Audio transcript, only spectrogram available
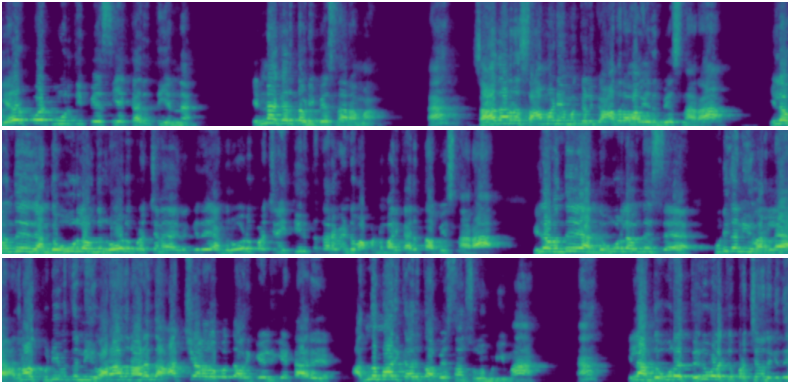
ஏர்போர்ட் மூர்த்தி பேசிய கருத்து என்ன? என்ன கருத்து அப்படி பேசினாராமா ஆ? சாதாரண சாமானிய மக்களுக்கு ஆதரவாக எதுவும் பேசினாரா? இல்ல வந்து அந்த ஊர்ல வந்து ரோடு பிரச்சனை இருக்குது அந்த ரோடு பிரச்சனையை தீர்த்து தர வேண்டும் அப்படின்ற மாதிரி கருத்தா பேசினாரா? இல்ல வந்து அந்த ஊர்ல வந்து ச- குடி தண்ணி வரல அதனால குடி தண்ணி வராதனால இந்த ஆட்சியாளரை பத்தி அவர் கேள்வி கேட்டாரு. அந்த மாதிரி கருத்தா பேசினான்னு சொல்ல முடியுமா? ஆ? இல்ல அந்த ஊரை தெருவிளக்கு பிரச்சனை இருக்குது.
